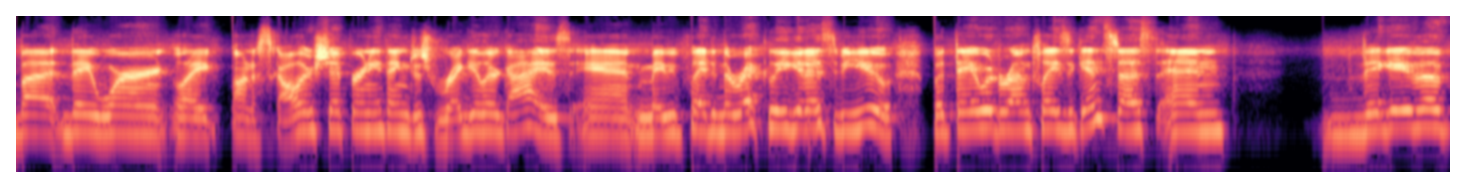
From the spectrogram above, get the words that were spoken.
but they weren't like on a scholarship or anything, just regular guys and maybe played in the rec league at SBU, but they would run plays against us and they gave a,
